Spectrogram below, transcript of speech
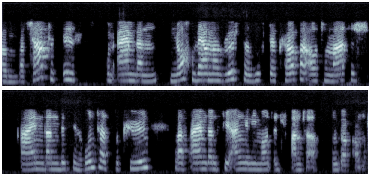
ähm, was Scharfes isst und einem dann noch wärmer wird, versucht der Körper automatisch einen dann ein bisschen runterzukühlen, was einem dann viel angenehmer und entspannter rüberkommt.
